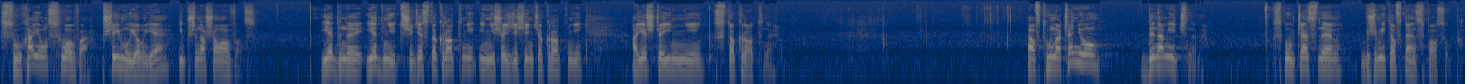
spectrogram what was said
słuchają słowa, przyjmują je i przynoszą owoc. Jedny, jedni trzydziestokrotni, inni sześćdziesięciokrotni, a jeszcze inni stokrotne. A w tłumaczeniu dynamicznym, współczesnym brzmi to w ten sposób.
